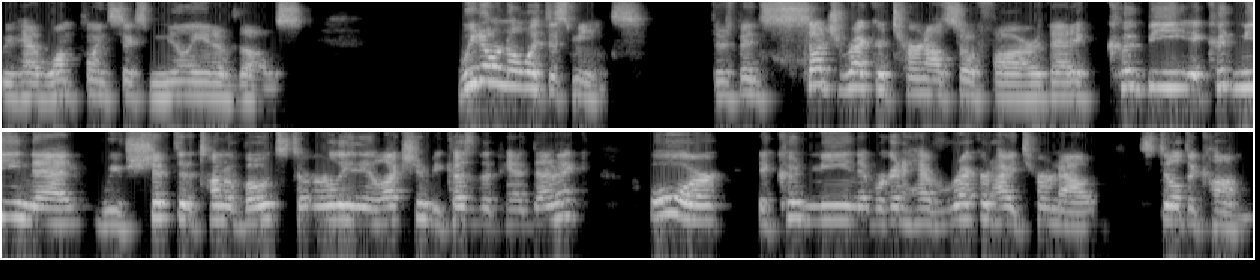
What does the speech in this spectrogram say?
we've had 1.6 million of those. We don't know what this means. There's been such record turnout so far that it could be, it could mean that we've shifted a ton of votes to early in the election because of the pandemic, or it could mean that we're going to have record high turnout still to come.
